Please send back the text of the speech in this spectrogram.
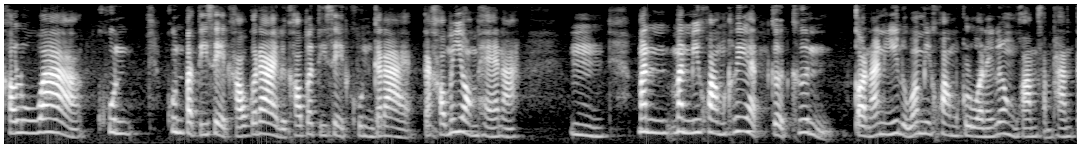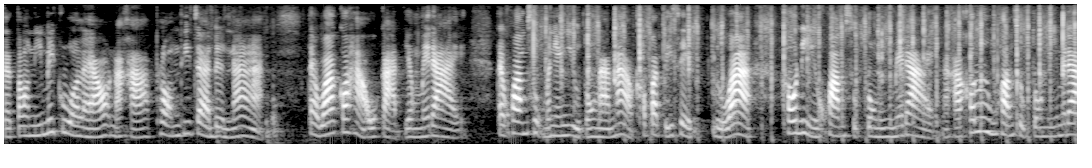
เขารู้ว่าคุณคุณปฏิเสธเขาก็ได้ หรือเขาปฏิเสธคุณก็ได้ แต่เขาไม่ยอมแพ้นะ อืม มันมันมีความเครียดเกิดขึ้นก่อนหน้านี้หรือว่ามีความกลัวในเรื่องของความสัมพันธ์ แต่ตอนนี้ไม่กลัวแล้วนะคะ พร้อมที่จะเดินหน้า แต่ว่าก็หาโอกาสยังไม่ได้ แต่ความสุขมันยังอยู่ตรงนั้นน่ะเขาปฏิเสธ หรือว่าเขาหนีความสุขตรงนี้ไม่ได้นะคะเขาลืมความสุขตรงนี้ไม่ได้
